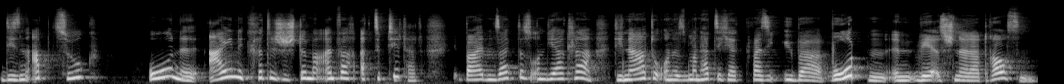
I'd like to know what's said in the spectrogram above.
diesen Abzug ohne eine kritische Stimme einfach akzeptiert hat. Biden sagt es und ja klar, die NATO und also man hat sich ja quasi überboten in wer ist schneller draußen.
